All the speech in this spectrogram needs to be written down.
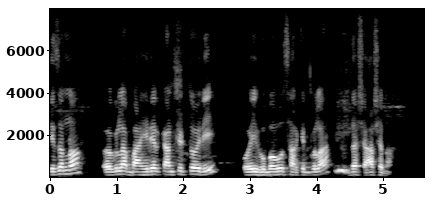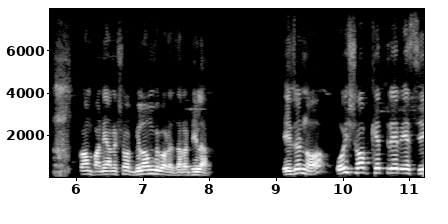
এই জন্য? ওইগুলা বাহিরের কান্ট্রির তৈরি, ওই হুবহু সার্কিটগুলা দেশে আসে না। কোম্পানি অনেক সময় বিলম্ব করে যারা ডিলার এই জন্য ওই সব ক্ষেত্রের এসি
